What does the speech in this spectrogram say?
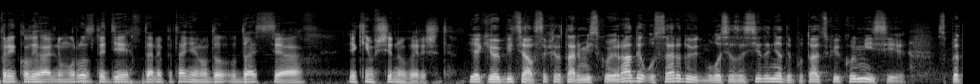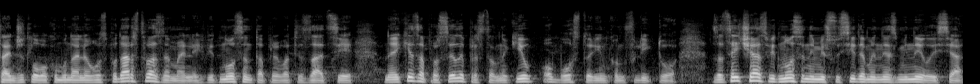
при колегальному розгляді дане питання ну, вдасться яким чином вирішити. Як і обіцяв секретар міської ради, у середу відбулося засідання депутатської комісії з питань житлово-комунального господарства, земельних відносин та приватизації, на яке запросили представників обох сторін конфлікту. За цей час відносини між сусідами не змінилися.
